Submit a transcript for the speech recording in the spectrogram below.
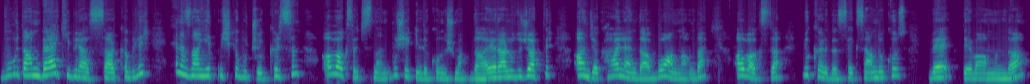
Buradan belki biraz sarkabilir. En azından 72.5'u kırsın. AVAX açısından bu şekilde konuşmak daha yararlı olacaktır. Ancak halen daha bu anlamda AVAX'da yukarıda 89 ve devamında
